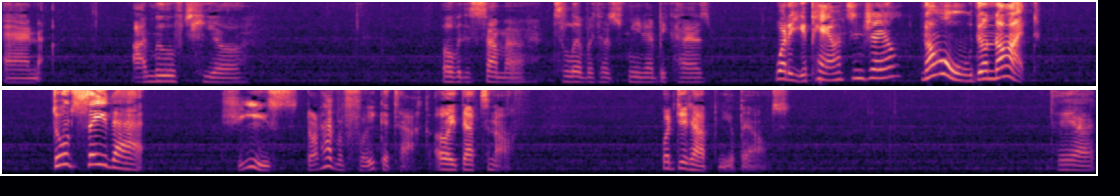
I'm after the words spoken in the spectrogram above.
And I moved here over the summer to live with Josefina because. What, are your parents in jail? No, they're not. Don't say that. Jeez, don't have a freak attack. Alright, that's enough. What did happen to your parents? They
